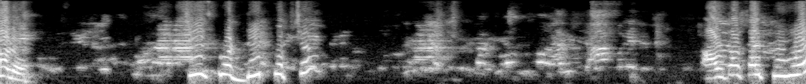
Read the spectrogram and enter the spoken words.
ভালো। চিজ পুরো ডিপ করছে। আউটার সাইড কুমড়ে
